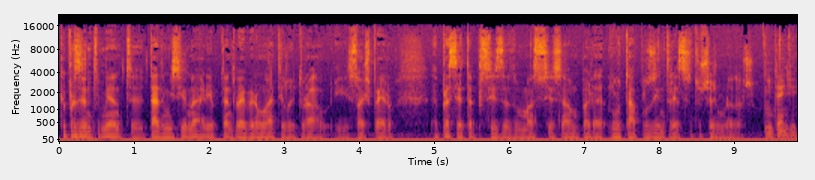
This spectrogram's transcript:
que presentemente está de missionária, portanto vai haver um ato eleitoral e só espero. A Praceta precisa de uma associação para lutar pelos interesses dos seus moradores. Entendi.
